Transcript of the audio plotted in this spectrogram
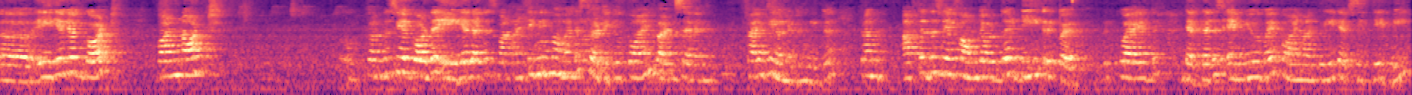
uh, area we have got 1 not from this we have got the area that is one ultimate moment is 32.175 kilonewton meter. From after this we have found out the D required required depth that is mu by 0.138 FCKB.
